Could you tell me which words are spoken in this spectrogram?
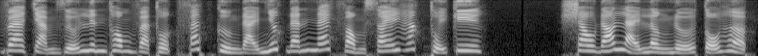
Va chạm giữa linh thông và thuật pháp cường đại nhất đánh nát vòng xoáy hắc thủy kia. Sau đó lại lần nữa tổ hợp.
